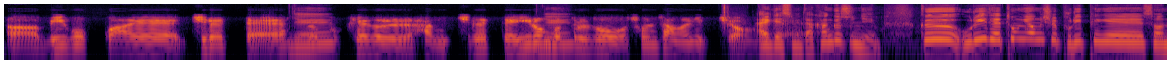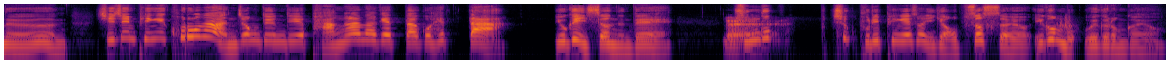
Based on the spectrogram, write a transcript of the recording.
어, 미국과의 지렛대, 예. 그 북핵을 한 지렛대 이런 예. 것들도 손상을 입죠. 알겠습니다. 강 교수님. 그 우리 대통령실 브리핑에서는 시진핑이 코로나 안정된 뒤에 방한하겠다고 했다. 요게 있었는데 네. 중국 측 브리핑에서는 이게 없었어요. 이건 뭐- 왜 그런가요?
